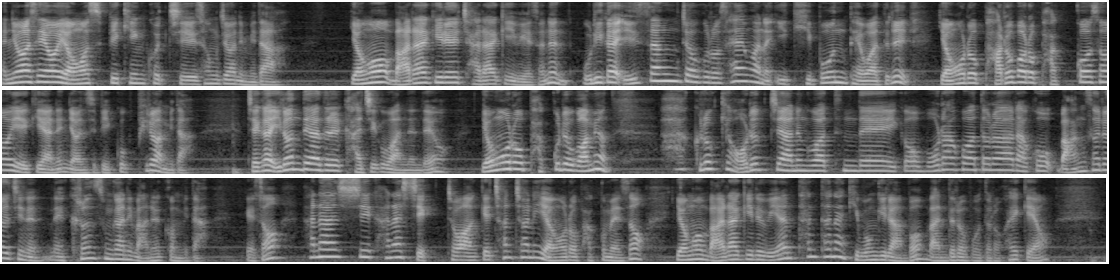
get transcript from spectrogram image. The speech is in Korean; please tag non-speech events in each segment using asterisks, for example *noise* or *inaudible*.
안녕하세요. 영어 스피킹 코치 성지원입니다. 영어 말하기를 잘하기 위해서는 우리가 일상적으로 사용하는 이 기본 대화들을 영어로 바로 바로 바꿔서 얘기하는 연습이 꼭 필요합니다. 제가 이런 대화들을 가지고 왔는데요. 영어로 바꾸려고 하면 아, 그렇게 어렵지 않은 것 같은데 이거 뭐라고 하더라 라고 망설여지는 네, 그런 순간이 많을 겁니다. 그래서 하나씩 하나씩 저와 함께 천천히 영어로 바꾸면서 영어 말하기를 위한 탄탄한 기본기를 한번 만들어 보도록 할게요.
